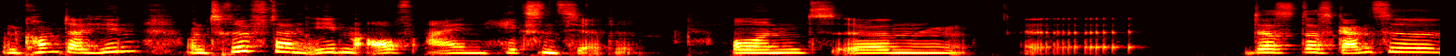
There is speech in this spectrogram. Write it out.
Und kommt dahin und trifft dann eben auf einen Hexenzirkel. Und ähm, das, das Ganze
